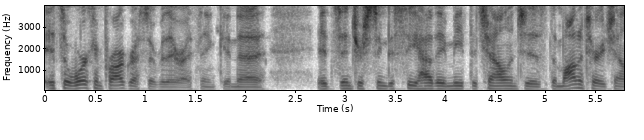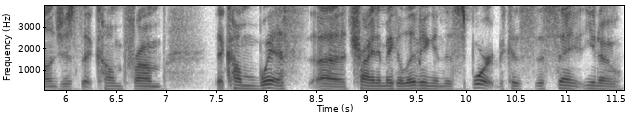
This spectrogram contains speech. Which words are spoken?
it's a work in progress over there, I think, and. Uh, it's interesting to see how they meet the challenges, the monetary challenges that come from that come with uh, trying to make a living in this sport because the same you know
